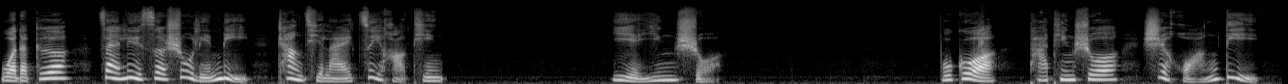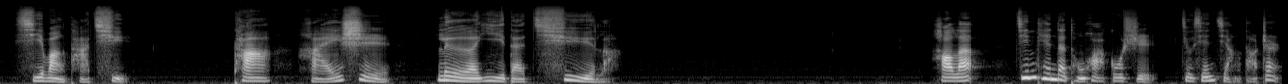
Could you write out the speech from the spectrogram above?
我的歌在绿色树林里唱起来最好听。夜莺说。不过。他听说是皇帝希望他去，他还是乐意的去了。好了，今天的童话故事就先讲到这儿，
